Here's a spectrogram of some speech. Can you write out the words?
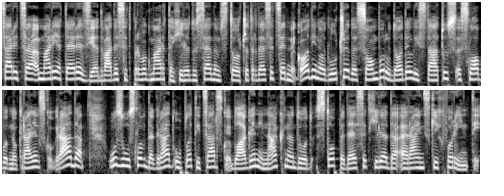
Carica Marija Terezija 21. marta 1747. godine odlučuje da Somboru dodeli status slobodnog kraljevskog grada uz uslov da grad uplati carskoj blagajni naknadu od 150.000 rajnskih forinti.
